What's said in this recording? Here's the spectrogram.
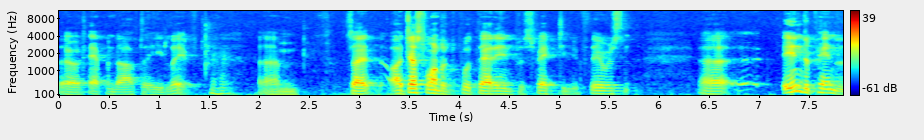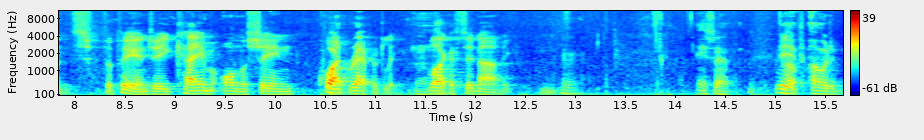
though it happened after he left. Mm -hmm. um, so I just wanted to put that in perspective. There was uh, independence for PNG came on the scene quite rapidly, mm. like a tsunami. Mm. Yes, uh, yeah. I, I, would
